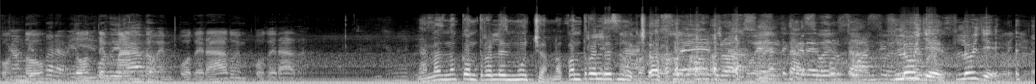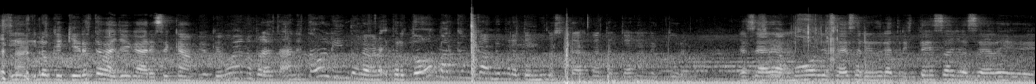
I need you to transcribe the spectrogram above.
con Cambio do- para bien. don de mando, empoderado, empoderada. Nada más no controles mucho, no controles mucho. Suelta. Fluye, fluye. Y, lo que quieres te va a llegar, ese cambio. Qué bueno, pero han estado lindos, la verdad. Pero todo marca un cambio para todo el mundo, si te das cuenta en todas las lecturas. Ya sea de amor, ya sea de salir de la tristeza, ya sea de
